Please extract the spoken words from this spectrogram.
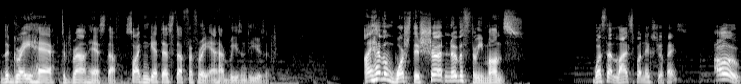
the gray hair to brown hair stuff so I can get their stuff for free and have reason to use it. I haven't washed this shirt in over three months. What's that light spot next to your face? Oh!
